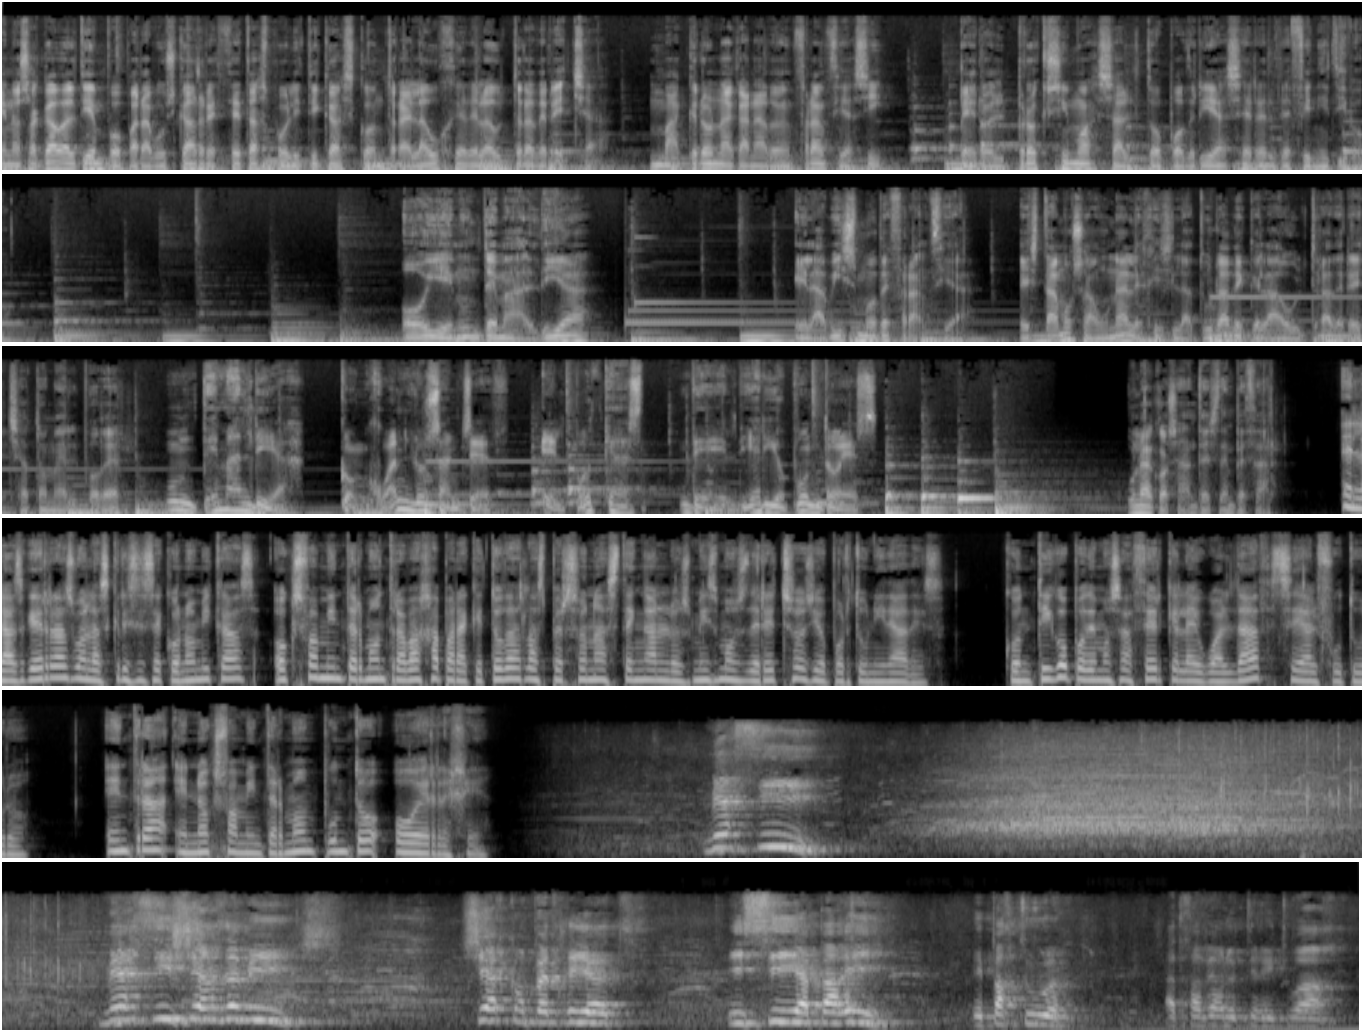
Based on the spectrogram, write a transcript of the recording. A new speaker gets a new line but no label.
Se nos acaba el tiempo para buscar recetas políticas contra el auge de la ultraderecha. Macron ha ganado en Francia, sí, pero el próximo asalto podría ser el definitivo. Hoy en un tema al día, el abismo de Francia. ¿Estamos a una legislatura de que la ultraderecha tome el poder?
Un tema al día con Juan Luis Sánchez, el podcast de eldiario.es.
Una cosa antes de empezar.
En las guerras o en las crisis económicas, Oxfam Intermont trabaja para que todas las personas tengan los mismos derechos y oportunidades. Contigo podemos hacer que la igualdad sea el futuro. Entra en oxfamintermont.org.
Merci. Merci, chers amis, chers compatriotes, ici à Paris et partout à travers le territoire.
